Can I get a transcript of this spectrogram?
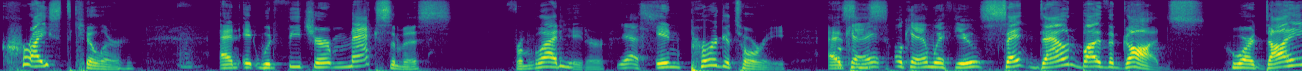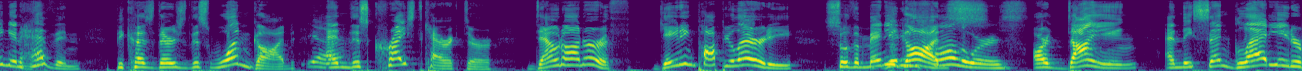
Christ Killer. And it would feature Maximus from Gladiator Yes. in purgatory okay. Okay, I'm with you. sent down by the gods who are dying in heaven because there's this one god Yeah. and this Christ character down on earth gaining popularity so the many Getting gods followers. are dying and they send gladiator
